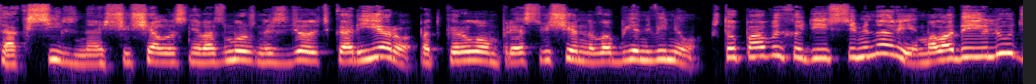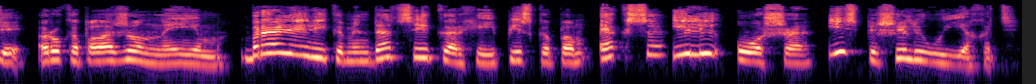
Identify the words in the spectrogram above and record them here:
Так сильно ощущалась невозможность сделать карьеру под крылом Преосвященного Бьенвеню, что по выходе из семинарии молодые люди, рукоположенные им, брали рекомендации к архиепископам Экса или Оша и спешили уехать.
